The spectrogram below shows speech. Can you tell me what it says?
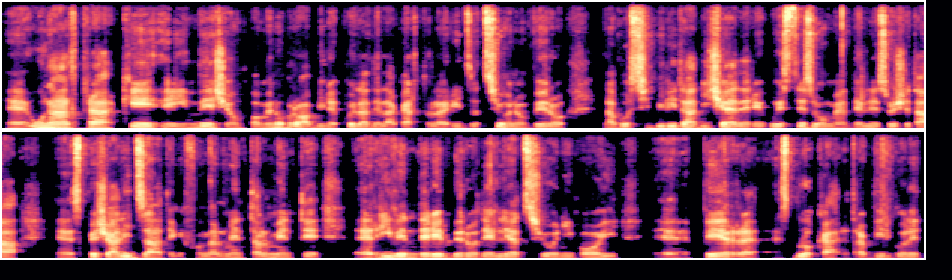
Ehm, un'altra che invece è un po' meno probabile è quella della cartolarizzazione, ovvero la possibilità di cedere queste somme a delle società, ehm, specializzate che fondamentalmente, rivenderebbero delle azioni poi, per "sbloccare" tra virgolette,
